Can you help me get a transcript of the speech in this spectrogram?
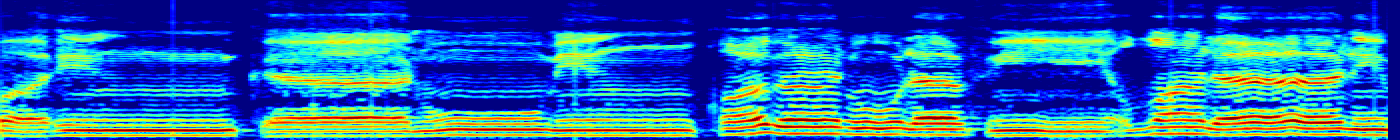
وإن كانوا من قبل لفي ضلال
